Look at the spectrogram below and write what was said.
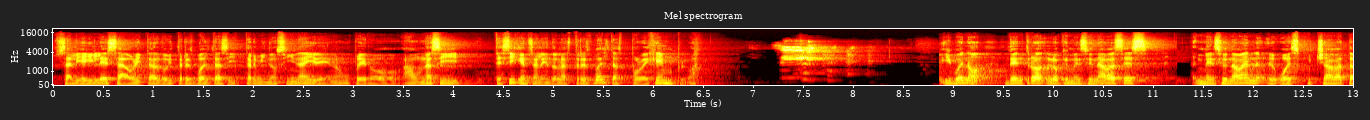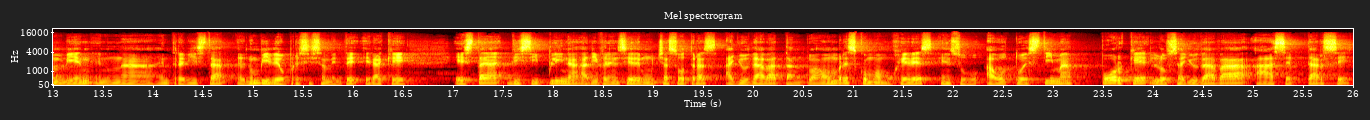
salía ilesa, ahorita doy tres vueltas y termino sin aire, ¿no? Pero aún así te siguen saliendo las tres vueltas, por ejemplo. Sí. Y bueno, dentro lo que mencionabas es, mencionaban o escuchaba también en una entrevista, en un video precisamente, era que esta disciplina, a diferencia de muchas otras, ayudaba tanto a hombres como a mujeres en su autoestima porque los ayudaba a aceptarse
